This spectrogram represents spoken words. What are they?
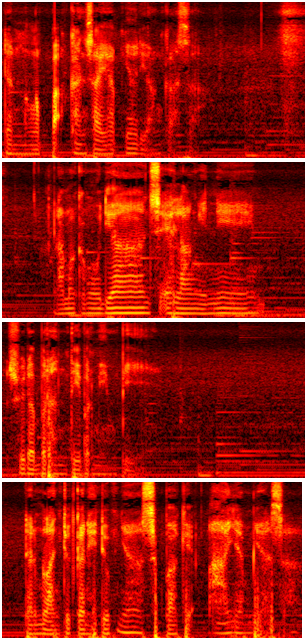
dan mengepakkan sayapnya di angkasa. Lama kemudian si elang ini sudah berhenti bermimpi dan melanjutkan hidupnya sebagai ayam biasa.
